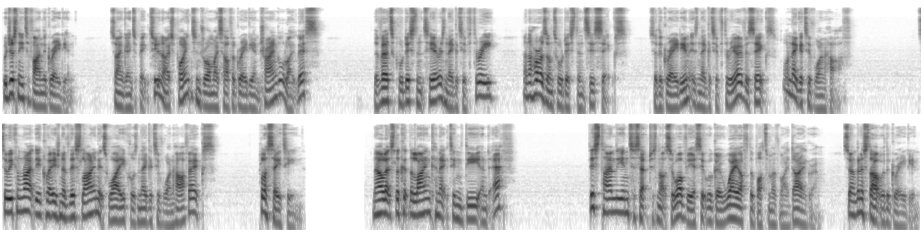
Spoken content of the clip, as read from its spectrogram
We just need to find the gradient. So I'm going to pick two nice points and draw myself a gradient triangle like this. The vertical distance here is negative 3, and the horizontal distance is 6. So the gradient is negative 3 over 6, or negative 1 half. So we can write the equation of this line, it's y equals negative 1 half x, plus 18. Now let's look at the line connecting D and F. This time the intercept is not so obvious, it will go way off the bottom of my diagram. So I'm going to start with a gradient.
